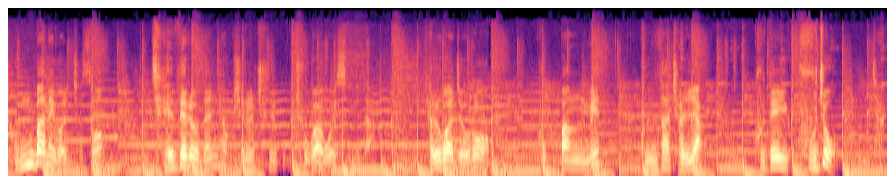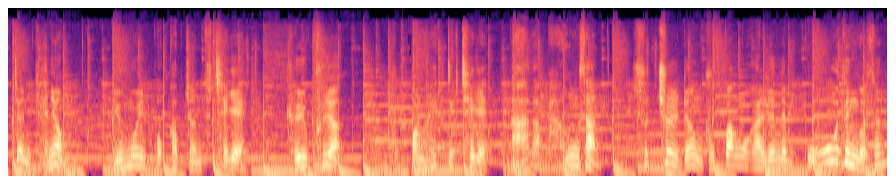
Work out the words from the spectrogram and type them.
전반에 걸쳐서 제대로 된 혁신을 추- 추구하고 있습니다. 결과적으로 국방 및 군사 전략, 부대의 구조, 작전 개념, 유무 및 복합 전투 체계, 교육 훈련, 국방 획득 체계, 나아가 방산, 수출 등 국방과 관련된 모든 것은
